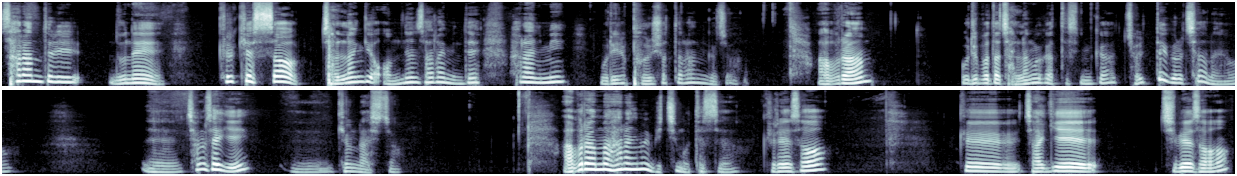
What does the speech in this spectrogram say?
사람들이 눈에 그렇게 썩 잘난 게 없는 사람인데 하나님이 우리를 부르셨다는 거죠. 아브라함 우리보다 잘난 것 같았습니까? 절대 그렇지 않아요. 예, 창세기 예, 기억나시죠? 아브라함은 하나님을 믿지 못했어요. 그래서 그 자기의 집에서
